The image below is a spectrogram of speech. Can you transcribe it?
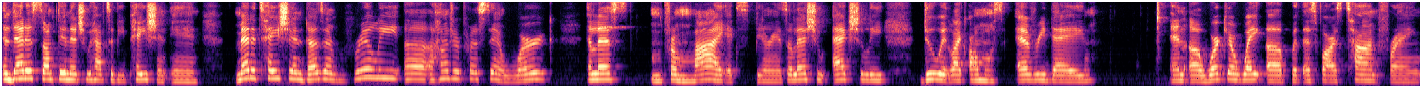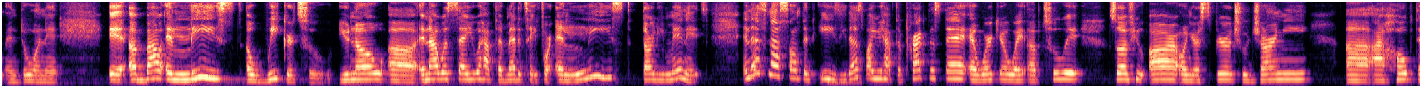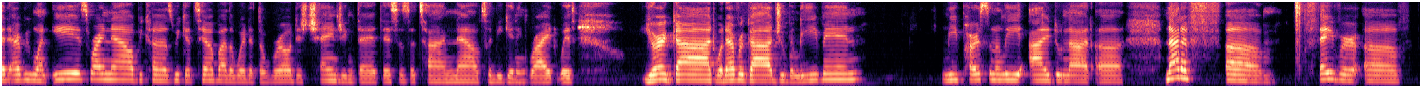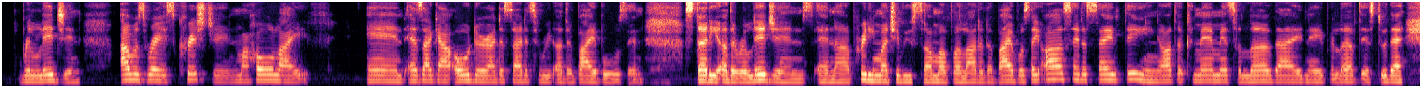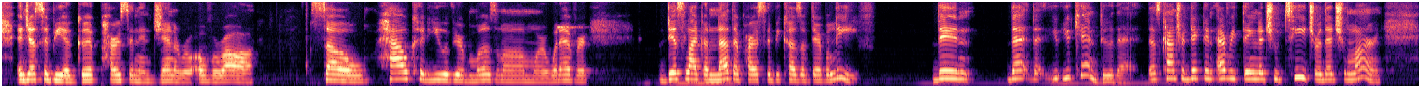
And that is something that you have to be patient in. Meditation doesn't really uh, 100% work unless, mm, from my experience, unless you actually do it like almost every day and uh, work your way up with as far as time frame and doing it it, about at least a week or two, you know. Uh, and I would say you have to meditate for at least 30 minutes. And that's not something easy. That's why you have to practice that and work your way up to it. So if you are on your spiritual journey, uh, I hope that everyone is right now because we could tell by the way that the world is changing that this is a time now to be getting right with your God, whatever God you believe in me personally, I do not uh not a f- um favor of religion. I was raised Christian my whole life. And as I got older, I decided to read other Bibles and study other religions. And uh, pretty much, if you sum up a lot of the Bibles, they all say the same thing all the commandments to love thy neighbor, love this, do that, and just to be a good person in general overall. So, how could you, if you're Muslim or whatever, dislike another person because of their belief? Then that, that you, you can't do that. That's contradicting everything that you teach or that you learn.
